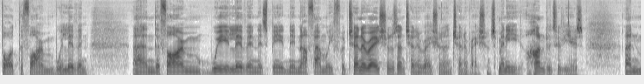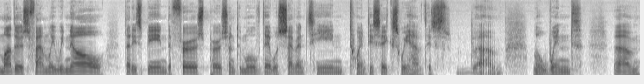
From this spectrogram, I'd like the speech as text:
bought the farm we live in. And the farm we live in has been in our family for generations and generations and generations, many hundreds of years. And mother's family, we know that it's been the first person to move there was 1726. We have this um, little wind, um,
